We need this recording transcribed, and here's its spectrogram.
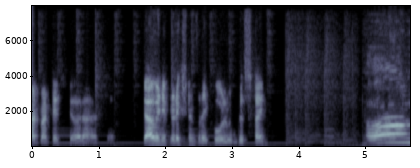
advantage here. And uh, do you have any predictions like who will win this time? Um,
